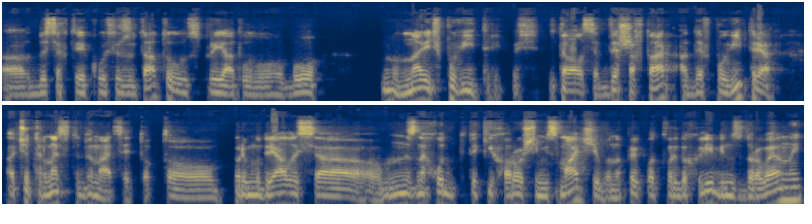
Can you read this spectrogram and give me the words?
а, досягти якогось результату сприятливого, бо ну, навіть в повітрі ось здавалося де шахтар, а де в повітря а 14-11. Тобто примудрялися не знаходити такі хороші місматчі, бо, наприклад, твердохліб він здоровенний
